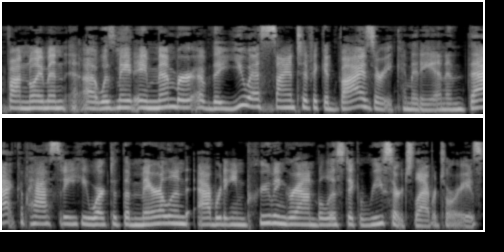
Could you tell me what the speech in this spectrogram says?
von Neumann uh, was made a member of the U.S. Scientific Advisory Committee, and in that capacity, he worked at the Maryland Aberdeen Proving Ground Ballistic Research Laboratories.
